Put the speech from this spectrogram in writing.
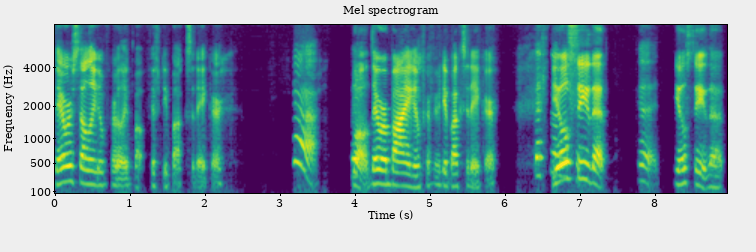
they were selling them for like about 50 bucks an acre. Yeah, Well, they were buying them for 50 bucks an acre. that's not You'll see that good. you'll see that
